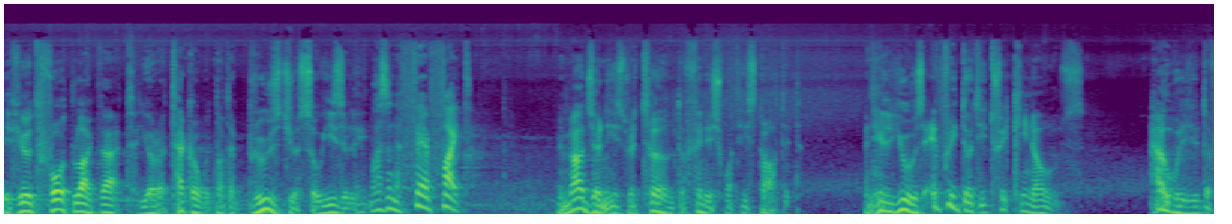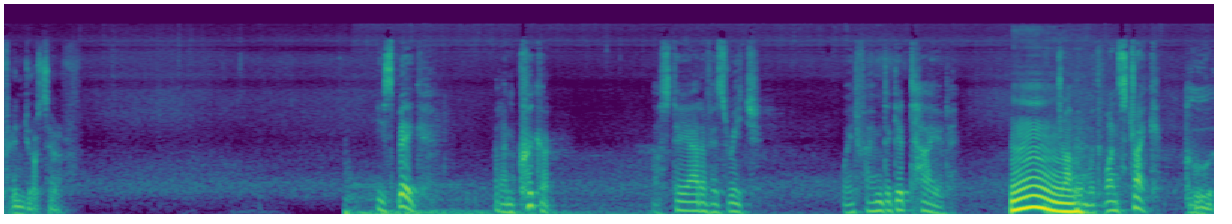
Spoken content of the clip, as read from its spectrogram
If you'd fought like that, your attacker would not have bruised you so easily. It Wasn't a fair fight. Imagine he's returned to finish what he started. And he'll use every dirty trick he knows. How will you defend yourself? He's big, but I'm quicker. I'll stay out of his reach. Wait for him to get tired. Hmm. Drop him with one strike. Good.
